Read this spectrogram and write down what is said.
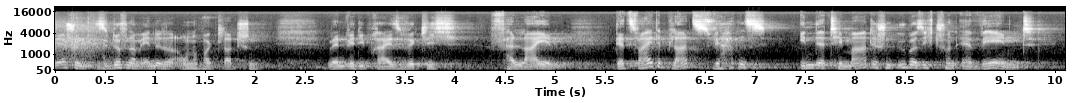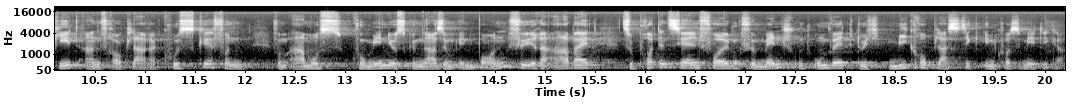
Sehr schön. Sie dürfen am Ende dann auch noch mal klatschen, wenn wir die Preise wirklich verleihen. Der zweite Platz, wir hatten es in der thematischen Übersicht schon erwähnt, geht an Frau Clara Kuske von, vom Amos Comenius Gymnasium in Bonn für ihre Arbeit zu potenziellen Folgen für Mensch und Umwelt durch Mikroplastik in Kosmetika.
